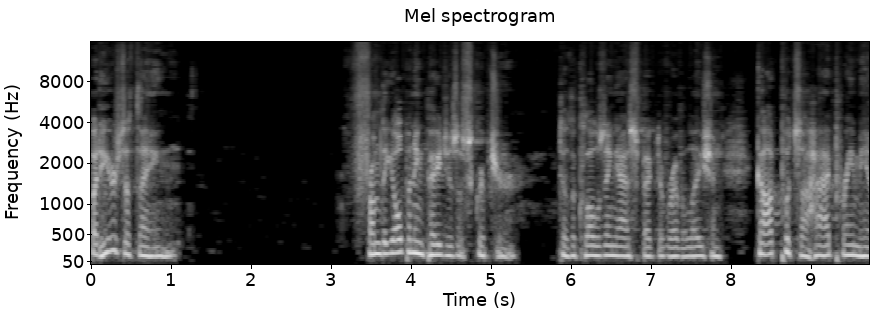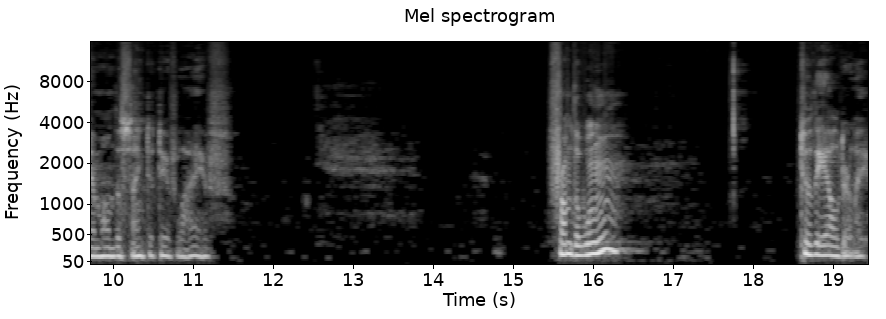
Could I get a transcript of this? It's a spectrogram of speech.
But here's the thing from the opening pages of Scripture to the closing aspect of Revelation, God puts a high premium on the sanctity of life. From the womb to the elderly.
